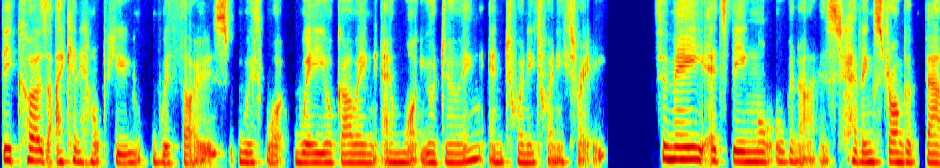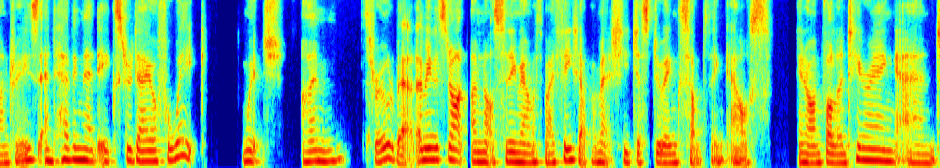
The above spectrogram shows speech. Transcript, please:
because I can help you with those, with what, where you're going and what you're doing in 2023. For me, it's being more organized, having stronger boundaries and having that extra day off a week, which I'm thrilled about. I mean, it's not, I'm not sitting around with my feet up. I'm actually just doing something else. You know, I'm volunteering and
